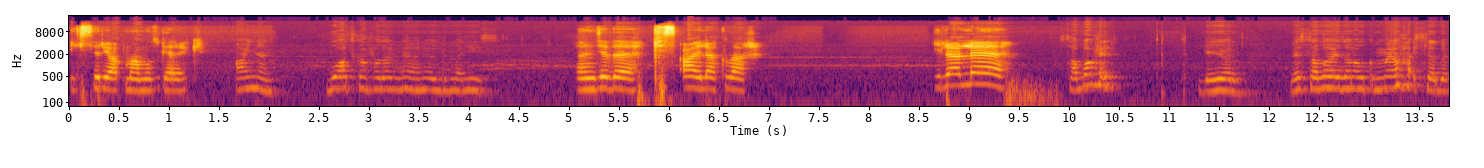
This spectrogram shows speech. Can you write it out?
iksir yapmamız gerek. Aynen. Bu at kafalarını hemen öldürmeliyiz. Bence de pis aylaklar. İlerle. Sabah el... Geliyorum. Ve sabah ezanı okunmaya başladı.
